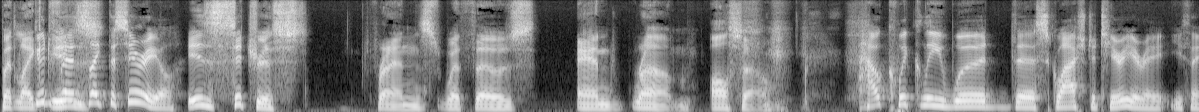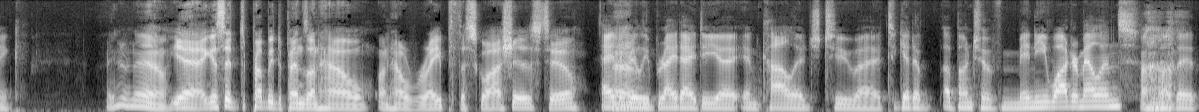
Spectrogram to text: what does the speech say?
But like good is, friends like the cereal. is citrus friends with those and rum also. How quickly would the squash deteriorate? You think? I don't know. Yeah, I guess it probably depends on how on how ripe the squash is too. I had a Um, really bright idea in college to uh, to get a, a bunch of mini watermelons, you know, the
